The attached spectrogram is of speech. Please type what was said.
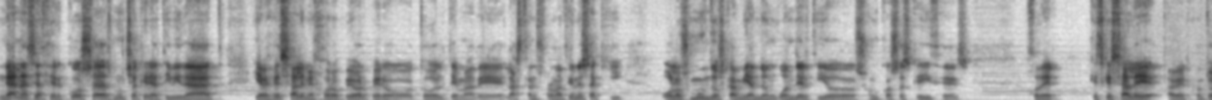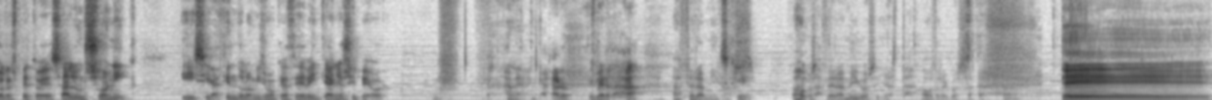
ganas de hacer cosas, mucha creatividad y a veces sale mejor o peor, pero todo el tema de las transformaciones aquí o los mundos cambiando en Wonder, tío, son cosas que dices, joder, que es que sale, a ver, con todo respeto, ¿eh? sale un Sonic y sigue haciendo lo mismo que hace 20 años y peor. Claro, es verdad. Hacer amigos. Vamos a hacer amigos y ya está, a otra cosa. Eh,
